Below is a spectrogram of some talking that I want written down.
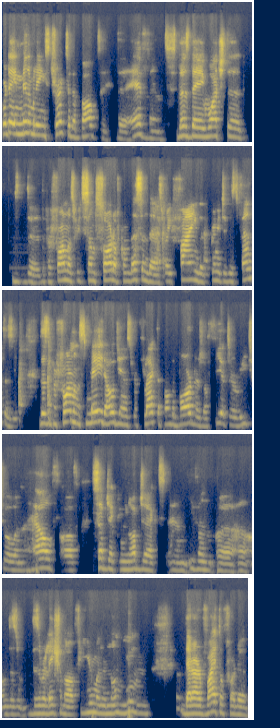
Were they minimally instructed about the, the event? Does they watch the, the, the performance with some sort of condescendence, refine the primitivist fantasy? Does the performance made audience reflect upon the borders of theater, ritual, and the health of subject and object, and even uh, uh, on this, this relation of human and non-human that are vital for the,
